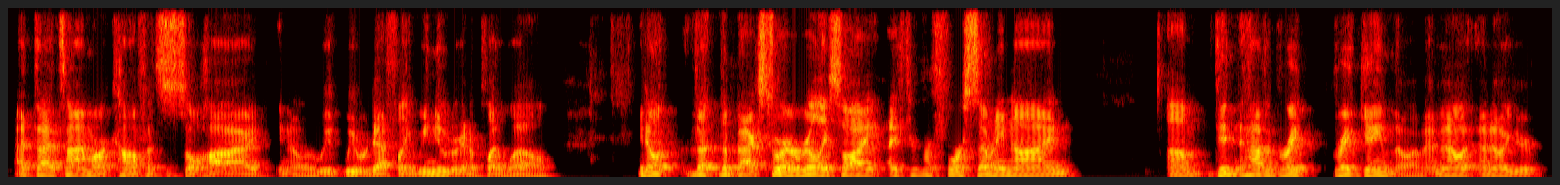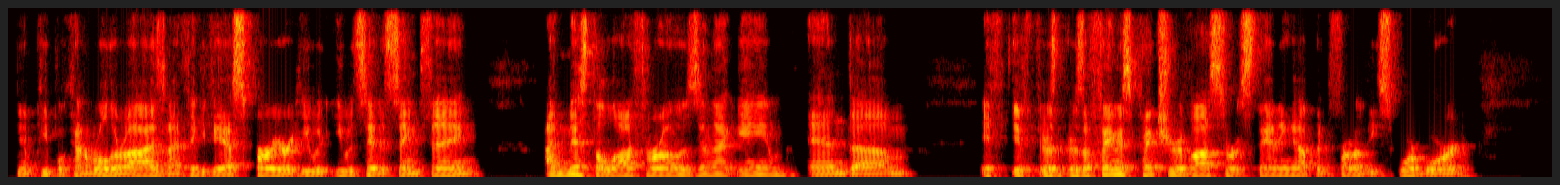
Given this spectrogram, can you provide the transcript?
at that time, our confidence is so high, you know, we, we were definitely, we knew we were going to play well. You know, the, the backstory really, so I, I threw for 479, um, didn't have a great, great game though. I mean, I know, I know you're, you know, people kind of roll their eyes and I think if you ask Spurrier, he would, he would say the same thing. I missed a lot of throws in that game. And, um, if, if there's, there's a famous picture of us sort of standing up in front of the scoreboard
